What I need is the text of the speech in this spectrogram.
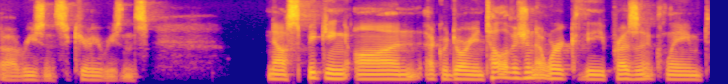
uh, reasons, security reasons. Now, speaking on Ecuadorian television network, the president claimed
